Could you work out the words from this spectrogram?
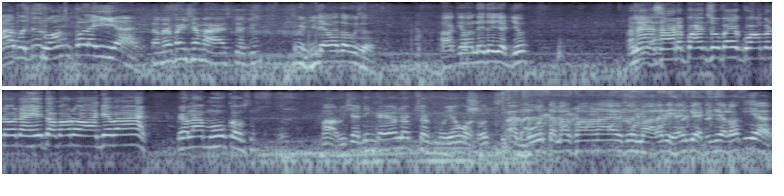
આ બધું રોંગ પડે યાર. તમે પૈસામાં આયા છો કહેજો લેવા દઉં છો. આ કે વંદે તો જજો અને સરપંચ ભાઈ ગોમનો નહીં તમારો આગેવાન. પેલા હું કહું છું. મારું સેટિંગ કર્યો લક્ષક હું એવો હતો હું તમારા ફાણ આવ્યો છું મારે રિહાઈ બેઠી દેલો કે યાર?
